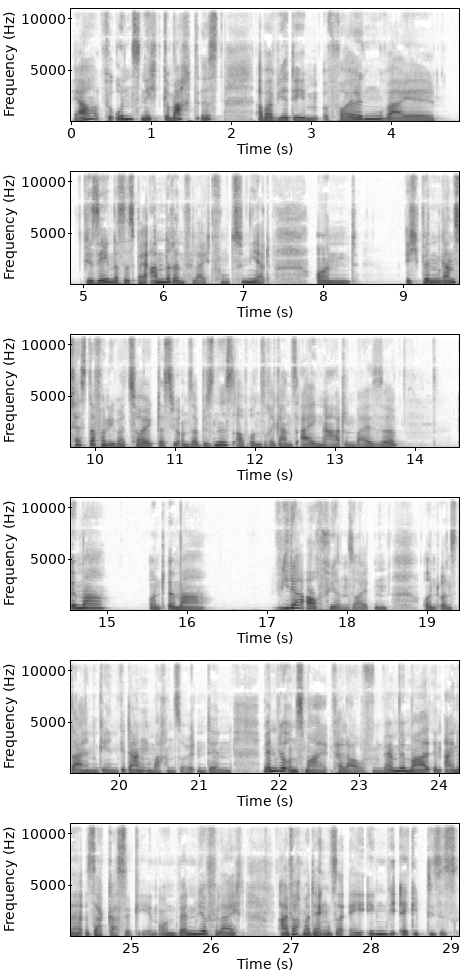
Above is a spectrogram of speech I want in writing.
ja, für uns nicht gemacht ist, aber wir dem folgen, weil wir sehen, dass es bei anderen vielleicht funktioniert. Und ich bin ganz fest davon überzeugt, dass wir unser Business auf unsere ganz eigene Art und Weise immer und immer wieder auch führen sollten und uns dahingehend Gedanken machen sollten. Denn wenn wir uns mal verlaufen, wenn wir mal in eine Sackgasse gehen und wenn wir vielleicht einfach mal denken, so, ey, irgendwie ergibt dieses,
